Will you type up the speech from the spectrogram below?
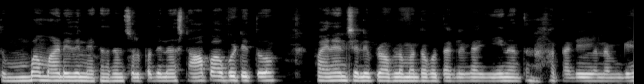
ತುಂಬಾ ಮಾಡಿದ್ದೀನಿ ಯಾಕಂದ್ರೆ ಒಂದು ಸ್ವಲ್ಪ ದಿನ ಸ್ಟಾಪ್ ಆಗ್ಬಿಟ್ಟಿತ್ತು. ಫೈನಾನ್ಷಿಯಲಿ ಪ್ರಾಬ್ಲಮ್ ಅಂತ ಗೊತ್ತಾಗ್ಲಿಲ್ಲ. ಏನಂತ ಗೊತ್ತಾಗ್ಲಿಲ್ಲ ನಮ್ಗೆ.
